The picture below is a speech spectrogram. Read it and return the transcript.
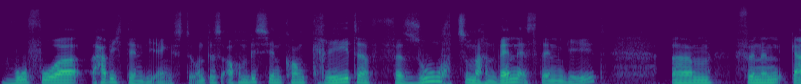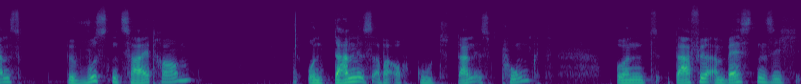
Wovor habe ich denn die Ängste? Und das auch ein bisschen konkreter versucht zu machen, wenn es denn geht, ähm, für einen ganz bewussten Zeitraum. Und dann ist aber auch gut. Dann ist Punkt. Und dafür am besten sich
